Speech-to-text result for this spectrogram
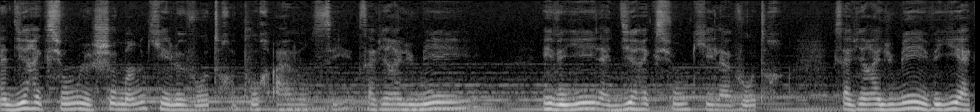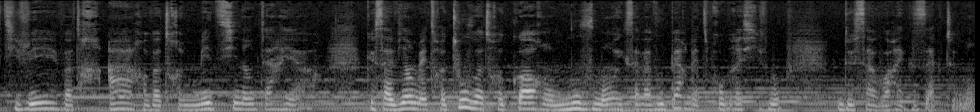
la direction, le chemin qui est le vôtre pour avancer. Ça vient allumer, éveiller la direction qui est la vôtre. Ça vient allumer, éveiller, activer votre art, votre médecine intérieure. Que ça vient mettre tout votre corps en mouvement et que ça va vous permettre progressivement de savoir exactement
